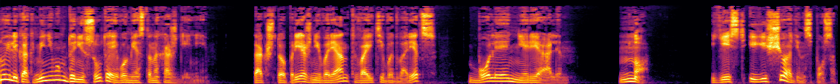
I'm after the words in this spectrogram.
Ну или как минимум донесут о его местонахождении. Так что прежний вариант войти во дворец более нереален. Но есть и еще один способ.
